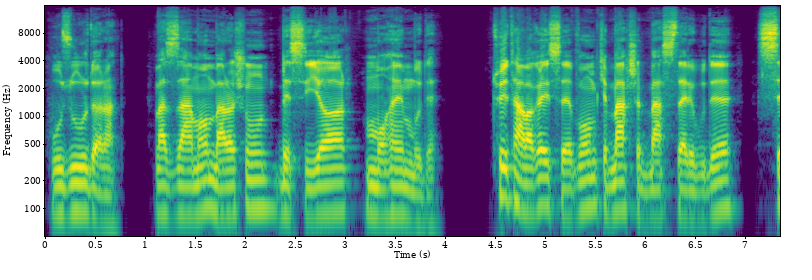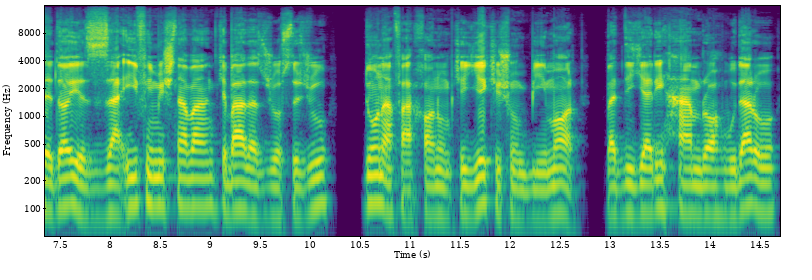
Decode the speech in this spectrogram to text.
حضور دارن و زمان براشون بسیار مهم بوده. توی طبقه سوم که بخش بستری بوده صدای ضعیفی میشنوند که بعد از جستجو دو نفر خانم که یکیشون بیمار و دیگری همراه بوده رو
